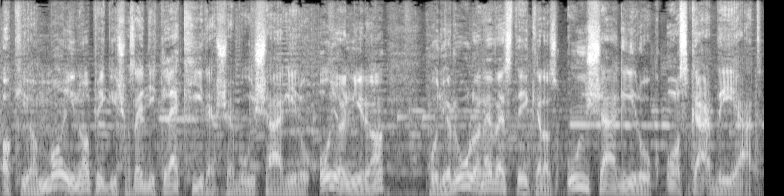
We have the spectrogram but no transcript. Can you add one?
aki a mai napig is az egyik leghíresebb újságíró olyannyira, hogy róla nevezték el az újságírók Oscar díját.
